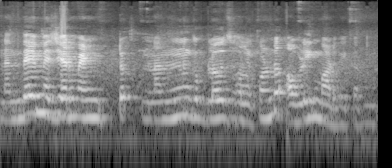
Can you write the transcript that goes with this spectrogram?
ನಂದೇ ಮೆಜರ್ಮೆಂಟ್ ನನಗೆ ಬ್ಲೌಸ್ ಹೊಲ್ಕೊಂಡು ಅವಳಿಗೆ ಮಾಡ್ಬೇಕು ಅದನ್ನು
